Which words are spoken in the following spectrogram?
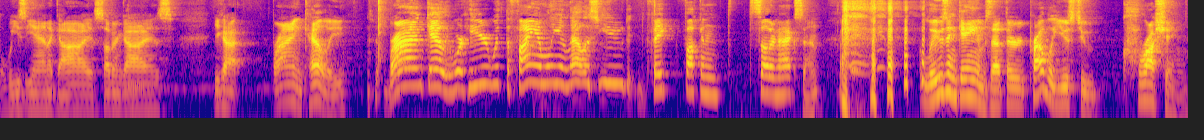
Louisiana guys, Southern guys. You got Brian Kelly. Brian Kelly, we're here with the family in LSU. Fake fucking Southern accent. Losing games that they're probably used to crushing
